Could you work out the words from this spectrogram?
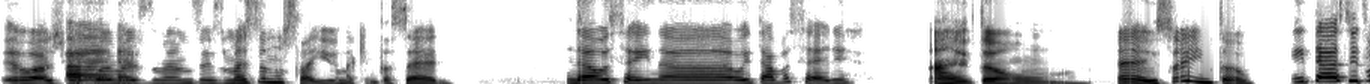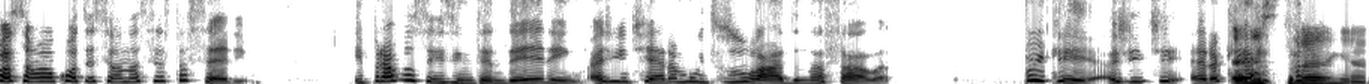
Eu acho que Ah, foi é. mais ou menos isso. Mas você não saiu na quinta série? Não, eu saí na oitava série. Ah, então. É isso aí, então. Então a situação aconteceu na sexta série. E para vocês entenderem, a gente era muito zoado na sala. Por quê? A gente era Era criança, estranha.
